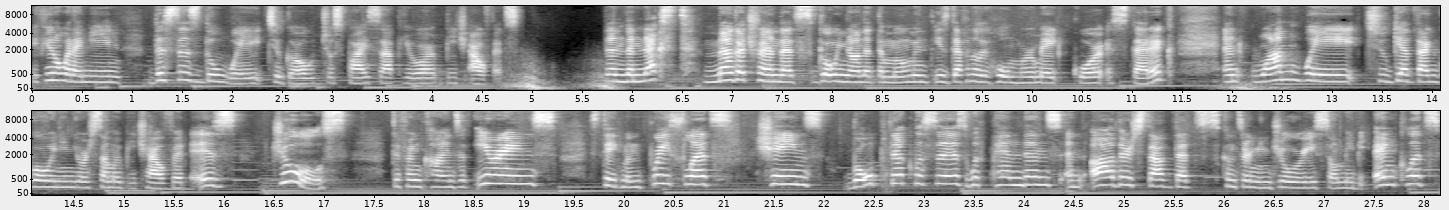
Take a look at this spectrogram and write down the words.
if you know what I mean this is the way to go to spice up your beach outfits. Then the next mega trend that's going on at the moment is definitely the whole mermaid core aesthetic. And one way to get that going in your summer beach outfit is jewels. Different kinds of earrings, statement bracelets, chains, rope necklaces with pendants and other stuff that's concerning jewelry, so maybe anklets.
